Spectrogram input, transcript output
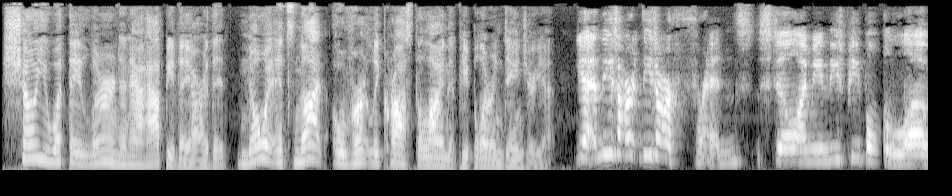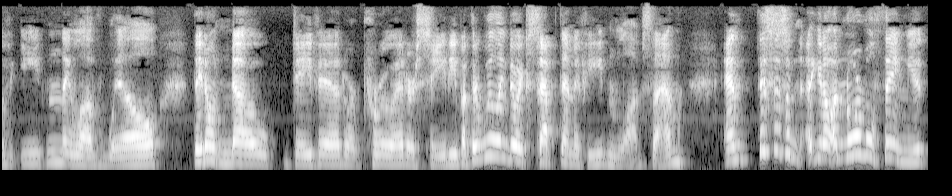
show you what they learned and how happy they are. That no, it's not overtly crossed the line that people are in danger yet. Yeah, and these are these are friends still. I mean, these people love Eden, they love Will. They don't know David or Pruitt or Sadie, but they're willing to accept them if Eden loves them. And this is a you know a normal thing you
